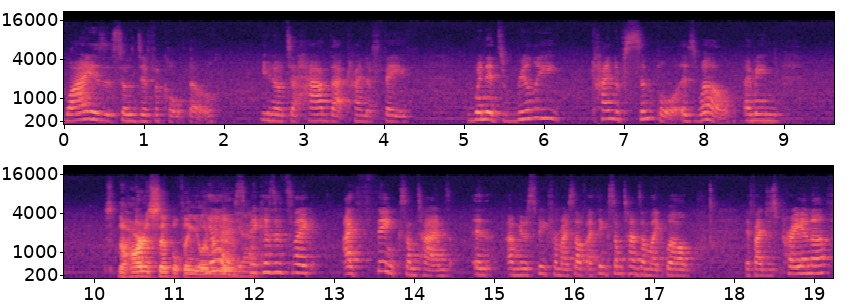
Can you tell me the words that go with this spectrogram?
why is it so difficult though, you know, to have that kind of faith when it's really kind of simple as well. I mean, It's the hardest simple thing you'll ever yes, do. Yeah. because it's like I think sometimes, and I'm gonna speak for myself. I think sometimes I'm like, well, if I just pray enough,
